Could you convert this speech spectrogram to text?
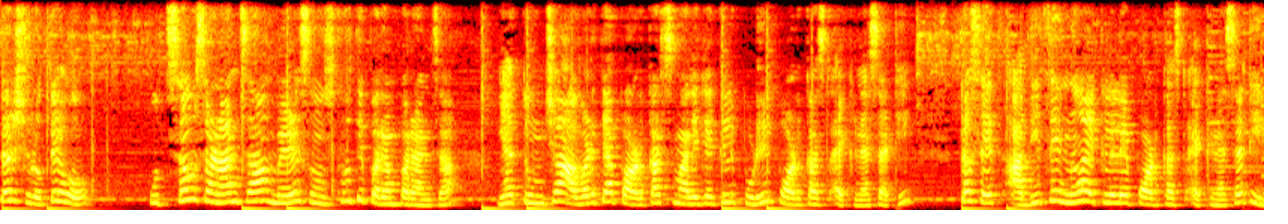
तर श्रोते हो उत्सव सणांचा मेळ संस्कृती परंपरांचा ह्या तुमच्या आवडत्या पॉडकास्ट मालिकेतील पुढील पॉडकास्ट ऐकण्यासाठी तसेच आधीचे न ऐकलेले पॉडकास्ट ऐकण्यासाठी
